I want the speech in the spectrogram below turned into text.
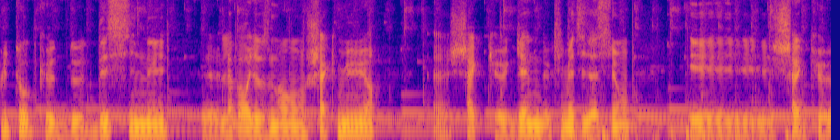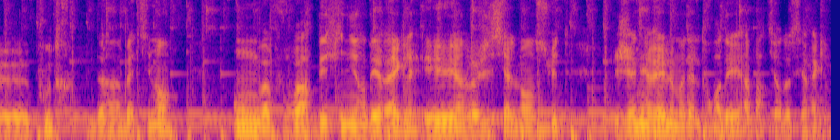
plutôt que de dessiner euh, laborieusement chaque mur, euh, chaque gaine de climatisation et chaque euh, poutre d'un bâtiment, on va pouvoir définir des règles et un logiciel va ensuite générer le modèle 3D à partir de ces règles.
